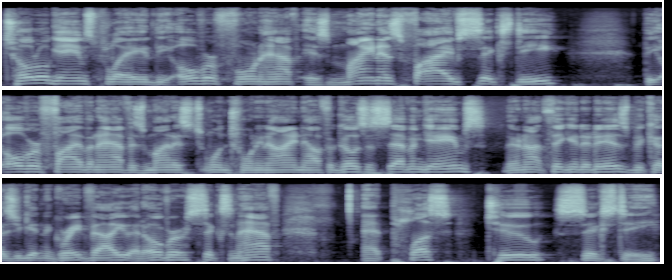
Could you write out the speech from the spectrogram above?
Total games played, the over four and a half is minus 560. The over five and a half is minus 129. Now, if it goes to seven games, they're not thinking it is because you're getting a great value at over six and a half at plus 260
